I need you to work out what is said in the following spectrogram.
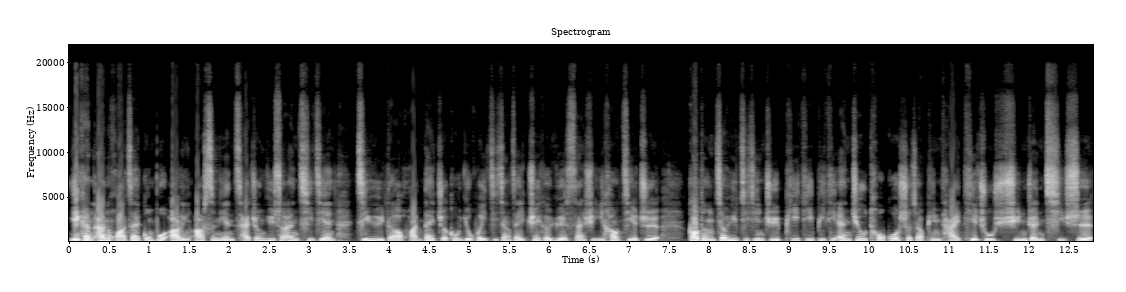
眼看安华在公布二零二四年财政预算案期间给予的还贷折扣优惠即将在这个月三十一号截止，高等教育基金局 PTPTN 就透过社交平台贴出寻人启事，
